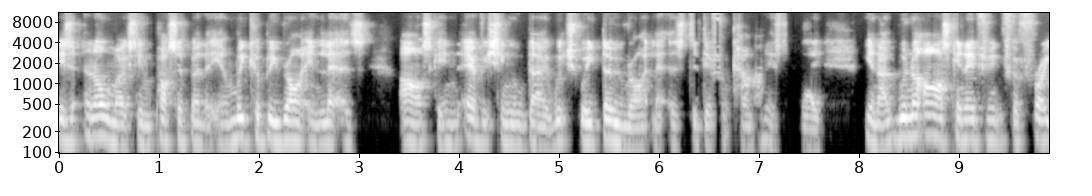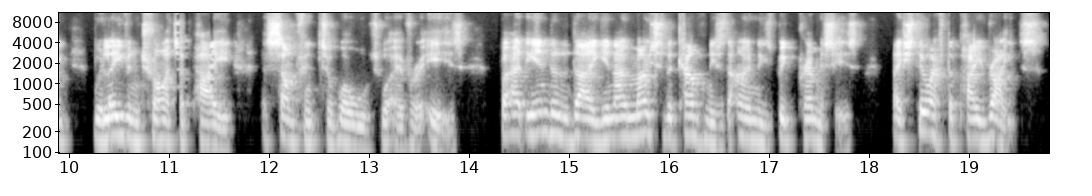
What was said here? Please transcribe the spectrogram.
is an almost impossibility. And we could be writing letters asking every single day, which we do write letters to different companies today. You know, we're not asking everything for free. We'll even try to pay something towards whatever it is. But at the end of the day, you know, most of the companies that own these big premises, they still have to pay rates.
